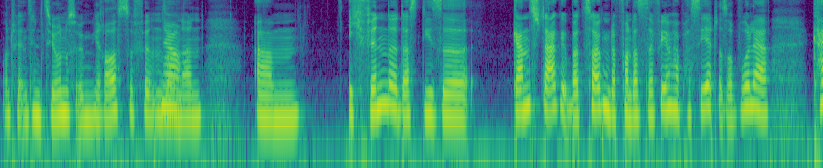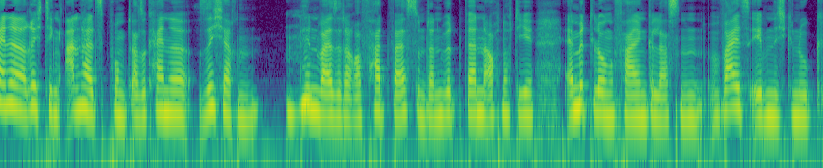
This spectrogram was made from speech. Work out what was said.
unsere Intention, das irgendwie rauszufinden, ja. sondern ähm, ich finde, dass diese ganz starke Überzeugung davon, dass es auf jeden Fall passiert ist, obwohl er keine richtigen Anhaltspunkte, also keine sicheren mhm. Hinweise darauf hat, weißt du, und dann wird, werden auch noch die Ermittlungen fallen gelassen, weil es eben nicht genug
